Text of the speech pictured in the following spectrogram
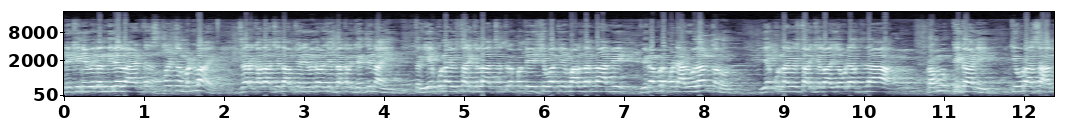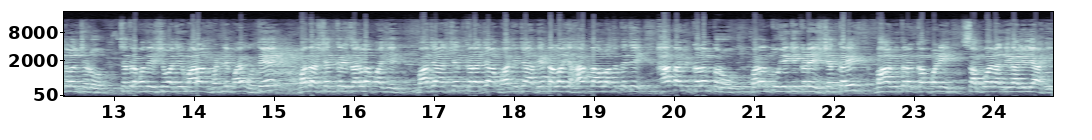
लेखी निवेदन दिलेलं आहे आणि स्पष्ट म्हटलं आहे. जर कदाचित आमच्या निवेदनाची दखल घेतली नाही तर एकोणावीस तारखेला छत्रपती शिवाजी महाराजांना आम्ही विनम्रपणे अभिवादन करून एकोणावीस तारखेला येवल्यातल्या प्रमुख ठिकाणी तीव्र असं आंदोलन छेडो छत्रपती शिवाजी महाराज म्हटले पाय होते माझा शेतकरी जगला पाहिजे. माझ्या शेतकऱ्याच्या भाजीच्या देठालाही हात लावला तर त्याचे हात आम्ही कलम करू. परंतु एकीकडे शेतकरी महावितरण कंपनी संपवायला निघाली. निघालेली आहे.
